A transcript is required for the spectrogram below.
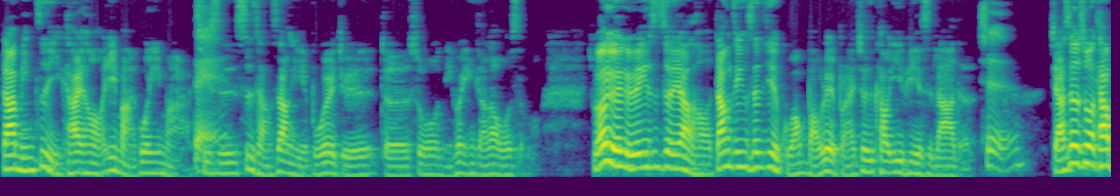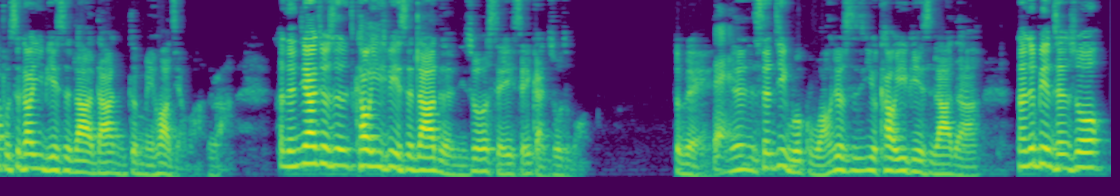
大家名字已开哈，一码归一码，其实市场上也不会觉得说你会影响到我什么。主要有一个原因是这样哈，当今生技的股王宝瑞本来就是靠 EPS 拉的。是。假设说它不是靠 EPS 拉的，大家都没话讲嘛，对吧？那人家就是靠 EPS 拉的，你说谁谁敢说什么？对不对？对。因为生技股的股王就是又靠 EPS 拉的啊，那就变成说，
